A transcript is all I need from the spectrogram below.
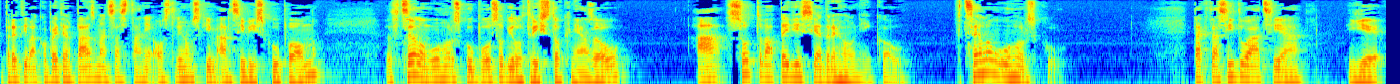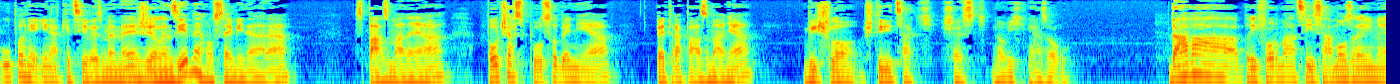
Predtým ako Peter Pázman sa stane ostrihomským arcibiskupom, v celom Uhorsku pôsobilo 300 kňazov a sotva 50 reholníkov. V celom Uhorsku. Tak tá situácia je úplne iná, keď si vezmeme, že len z jedného seminára z Pázmanea počas pôsobenia Petra Pázmania vyšlo 46 nových kňazov. Dáva pri formácii samozrejme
